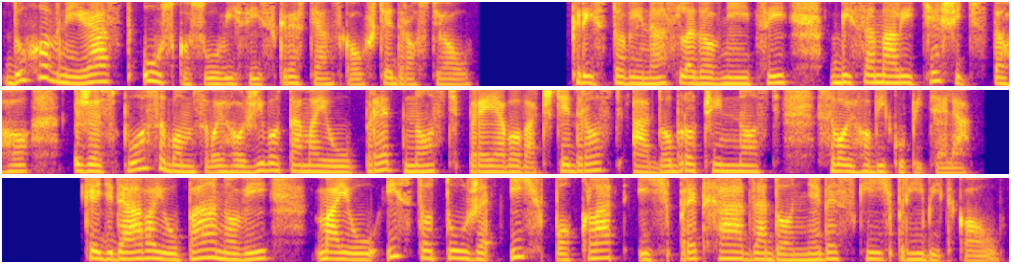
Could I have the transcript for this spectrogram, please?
Duchovný rast úzko súvisí s kresťanskou štedrosťou. Kristovi nasledovníci by sa mali tešiť z toho, že spôsobom svojho života majú prednosť prejavovať štedrosť a dobročinnosť svojho vykupiteľa. Keď dávajú pánovi, majú istotu, že ich poklad ich predchádza do nebeských príbytkov.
